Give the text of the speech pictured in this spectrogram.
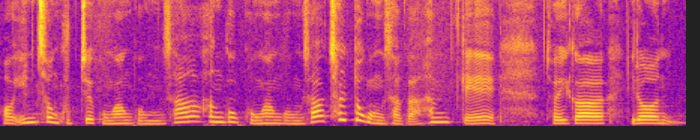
어, 인천국제공항공사, 한국공항공사, 철도공사가 함께 저희가 이런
